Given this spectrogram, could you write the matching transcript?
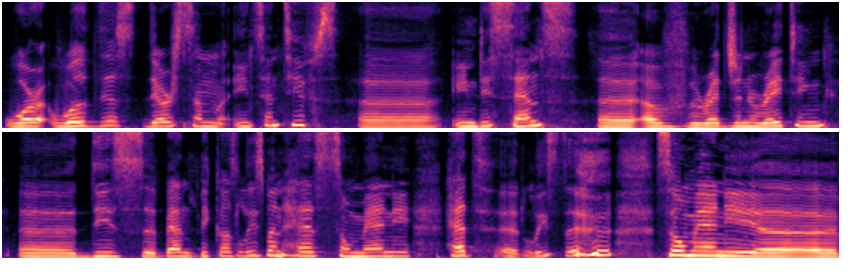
were, this, there some incentives uh, in this sense uh, of regenerating uh, this band because Lisbon has so many had at least so many uh,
